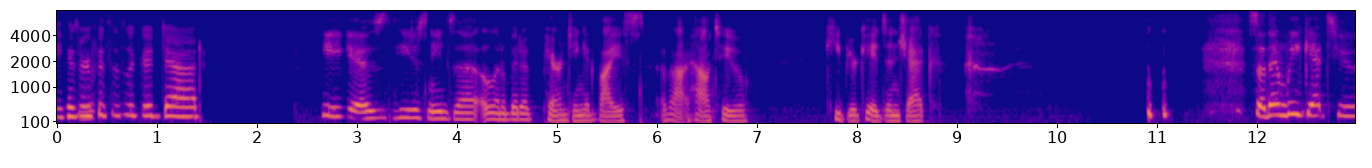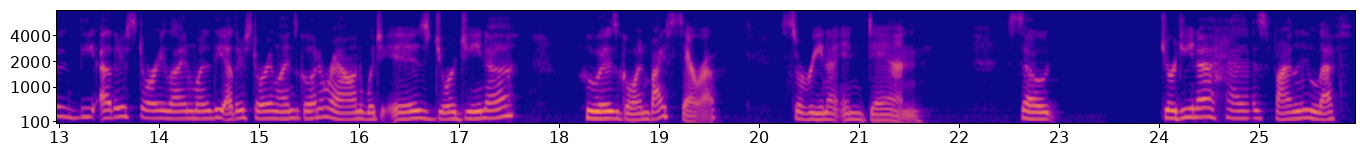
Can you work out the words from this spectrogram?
because mm. Rufus is a good dad. He is. He just needs a, a little bit of parenting advice about how to keep your kids in check. So then we get to the other storyline, one of the other storylines going around, which is Georgina, who is going by Sarah, Serena, and Dan. So Georgina has finally left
